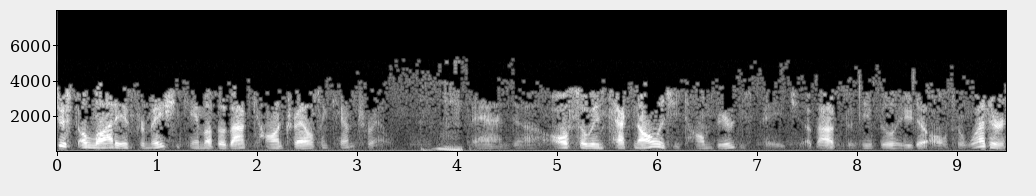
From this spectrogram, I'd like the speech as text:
just a lot of information came up about contrails and chemtrails. And uh, also in technology, Tom Bearden's page about the ability to alter weather.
